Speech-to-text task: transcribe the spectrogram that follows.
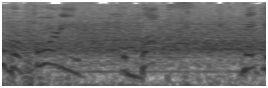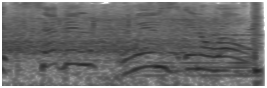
over 40. The Bucks make it seven wins in a row.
